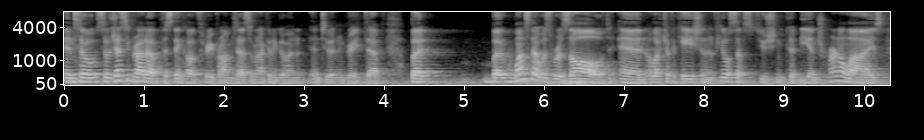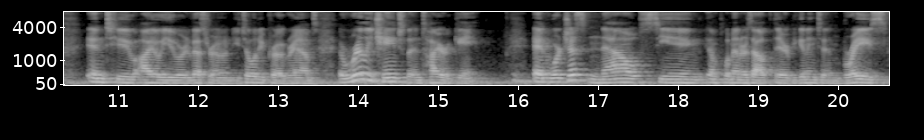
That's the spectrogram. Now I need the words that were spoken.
and so so Jesse brought up this thing called three prong test. I'm not going to go in, into it in great depth, but but once that was resolved and electrification and fuel substitution could be internalized into IOU or investor owned utility programs, it really changed the entire game. And we're just now seeing implementers out there beginning to embrace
